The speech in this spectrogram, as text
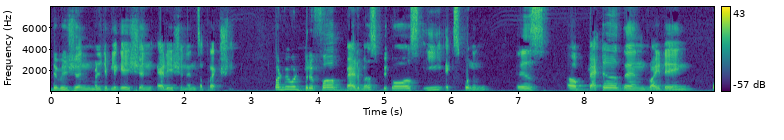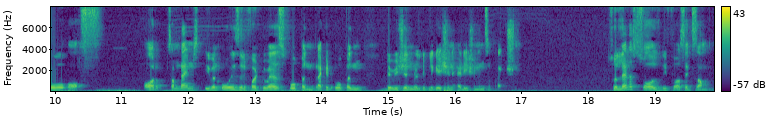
division, multiplication, addition and subtraction. But we would prefer BEDMAS because E exponent is uh, better than writing O off or sometimes even O is referred to as open, bracket open, division, multiplication, addition and subtraction. So let us solve the first example.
